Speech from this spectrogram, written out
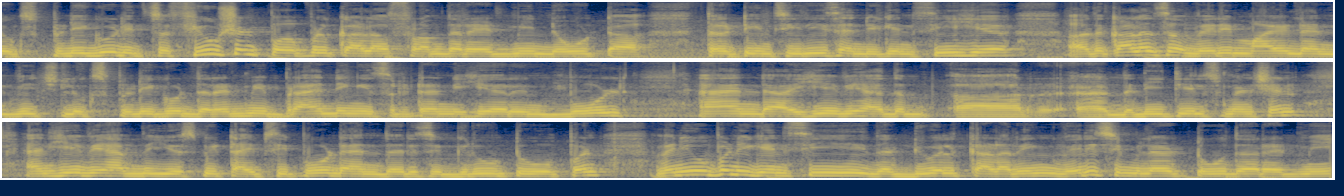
looks pretty good. It's a fusion purple color from the Redmi Note uh, 13 series and you can see here uh, the colors are very mild and which looks pretty good. The Redmi branding is written here in bold and uh, here we have the uh, the details mentioned and here we have the USB type C port and there is a groove to open. When you open you can see the dual coloring very similar to the Redmi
